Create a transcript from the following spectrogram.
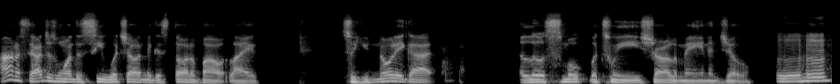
honestly I just wanted to see what y'all niggas thought about like. So you know they got a little smoke between Charlamagne and Joe. Mm-hmm.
